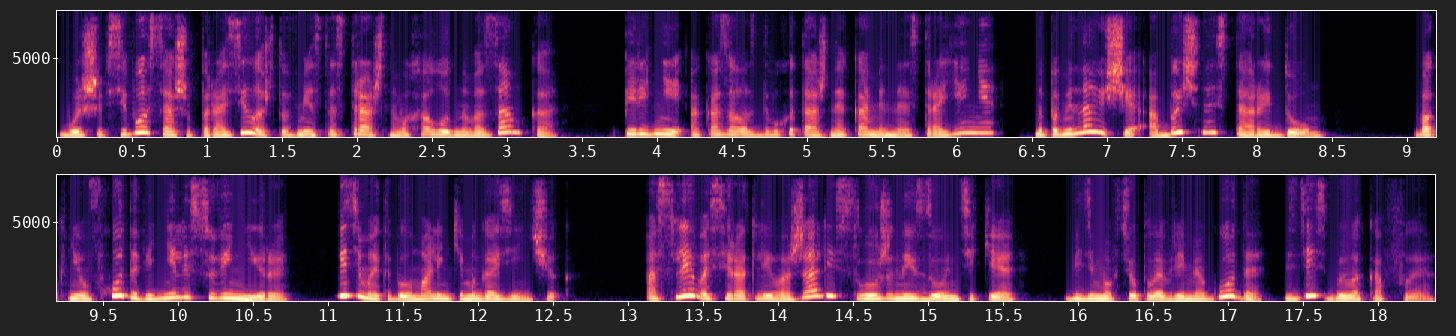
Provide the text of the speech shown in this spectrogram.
Больше всего Сашу поразило, что вместо страшного холодного замка перед ней оказалось двухэтажное каменное строение, напоминающее обычный старый дом. В окне у входа виднелись сувениры. Видимо, это был маленький магазинчик. А слева сиротливо жались сложенные зонтики. Видимо, в теплое время года здесь было кафе.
